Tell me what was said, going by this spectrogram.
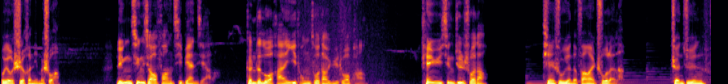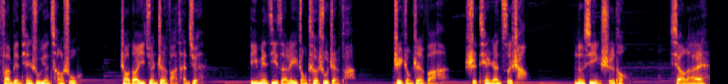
我有事和你们说。”林青霄放弃辩解了，跟着洛寒一同坐到玉桌旁。天宇星君说道：“天书院的方案出来了，真君翻遍天书院藏书，找到一卷阵法残卷，里面记载了一种特殊阵法。”这种阵法是天然磁场，能吸引石头，想来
